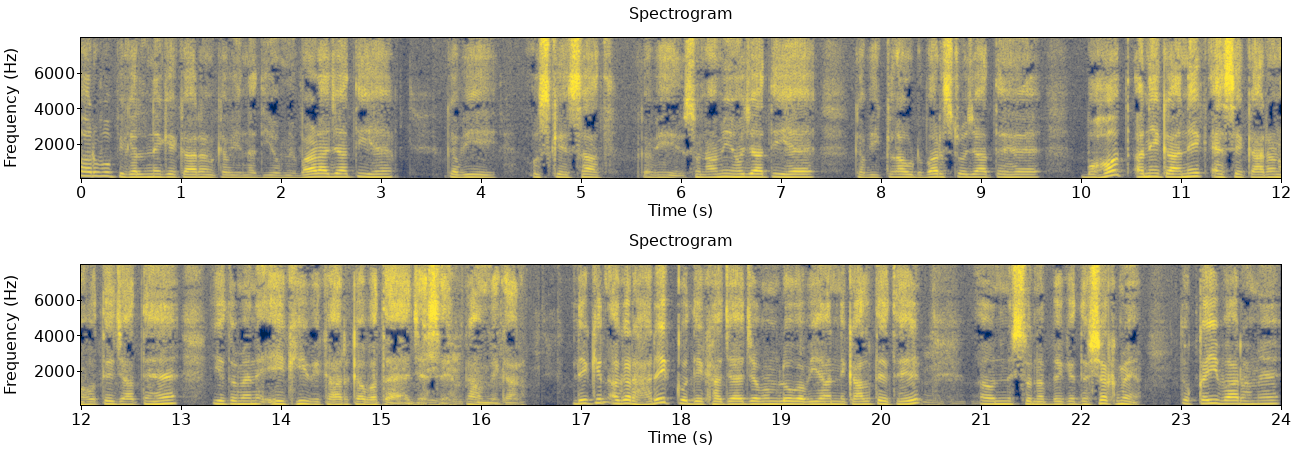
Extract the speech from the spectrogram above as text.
और वो पिघलने के कारण कभी नदियों में बाढ़ आ जाती है, कभी उसके साथ कभी सुनामी हो जाती है, कभी क्लाउड बर्स्ट हो जाते हैं बहुत अनेकानेक ऐसे कारण होते जाते हैं। ये तो मैंने एक ही विकार का बताया जैसे काम विकार। लेकिन अगर हर एक को देखा जाए जब हम लोग अभियान निकालते थे उन्नीस सौ नब्बे के दशक में तो कई बार हमें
